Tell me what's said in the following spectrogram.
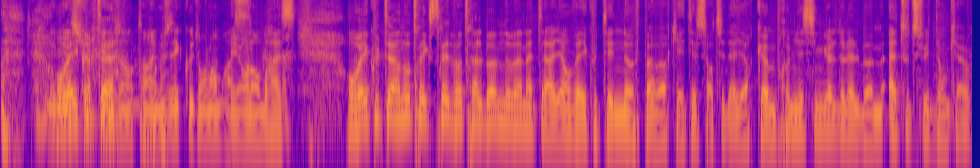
On va écouter- qu'elle nous entend, elle nous écoute, on l'embrasse. Et on l'embrasse. on va écouter un autre extrait de votre album Nova Materia. On va écouter Nov Power qui a été sorti d'ailleurs comme premier single de l'album. À tout de suite donc. Kao.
